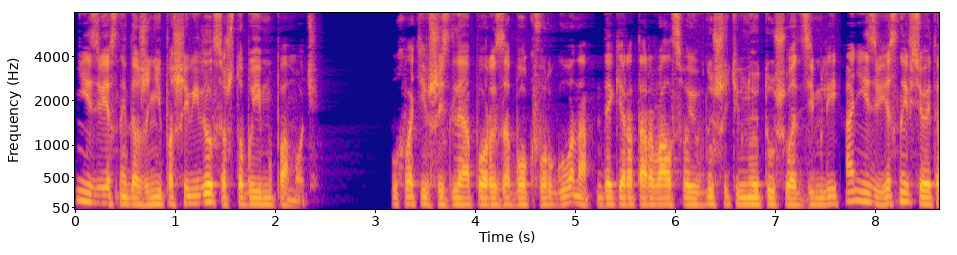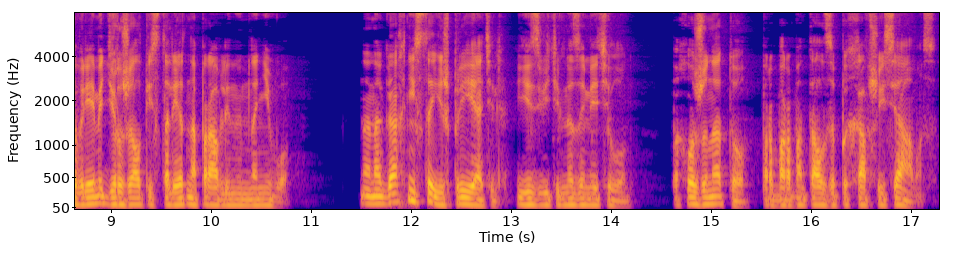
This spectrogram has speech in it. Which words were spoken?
Неизвестный даже не пошевелился, чтобы ему помочь. Ухватившись для опоры за бок фургона, Деккер оторвал свою внушительную тушу от земли, а неизвестный все это время держал пистолет, направленным на него. «На ногах не стоишь, приятель», – язвительно заметил он. «Похоже на то», – пробормотал запыхавшийся Амос.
